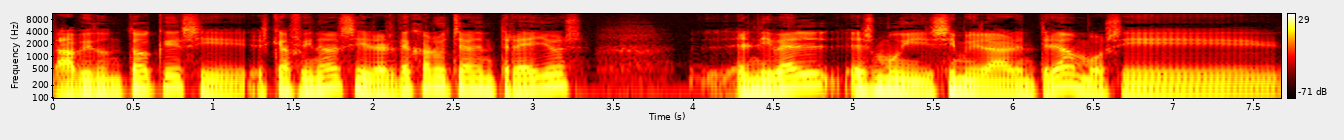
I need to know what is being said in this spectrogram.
ha habido un toque, si, es que al final si les deja luchar entre ellos, el nivel es muy similar entre ambos y,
